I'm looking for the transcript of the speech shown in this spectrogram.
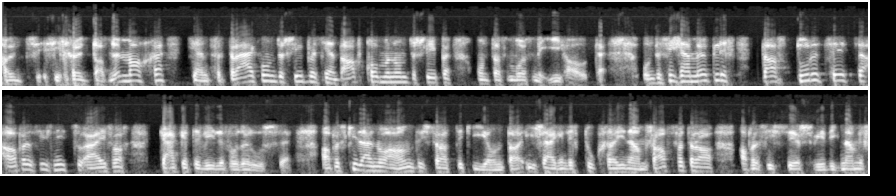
Könnt, sie können das nicht machen. Sie haben Verträge unterschrieben, sie haben Abkommen unterschrieben und das muss man einhalten. Und es ist auch möglich, das durchzusetzen, aber es ist nicht so einfach gegen den Willen der Russen. Aber es gibt auch noch andere Strategien und da ist eigentlich die Ukraine am Schaffen dran, aber es ist sehr schwierig, nämlich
